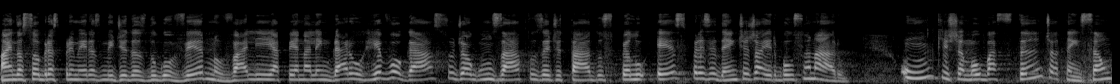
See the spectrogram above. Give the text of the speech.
Ainda sobre as primeiras medidas do governo, vale a pena lembrar o revogaço de alguns atos editados pelo ex-presidente Jair Bolsonaro. Um que chamou bastante atenção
